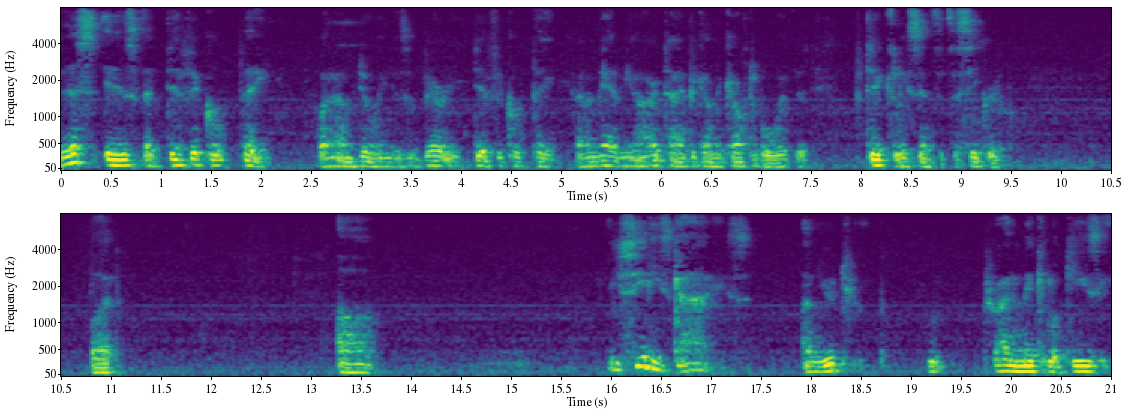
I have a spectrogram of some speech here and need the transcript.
This is a difficult thing. What I'm doing is a very difficult thing, and I'm having a hard time becoming comfortable with it, particularly since it's a secret. But you see these guys on YouTube who try to make it look easy,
